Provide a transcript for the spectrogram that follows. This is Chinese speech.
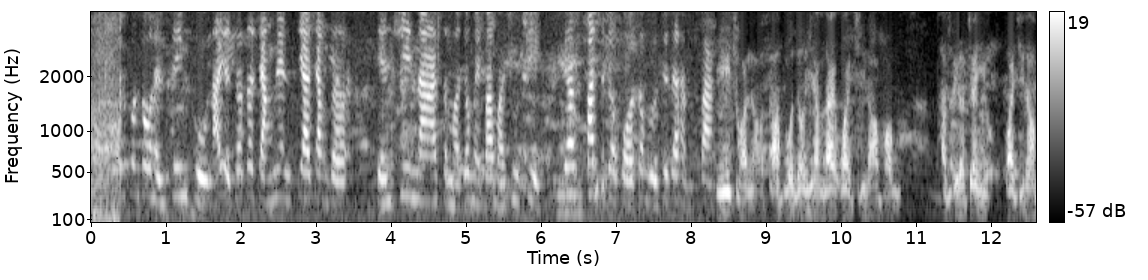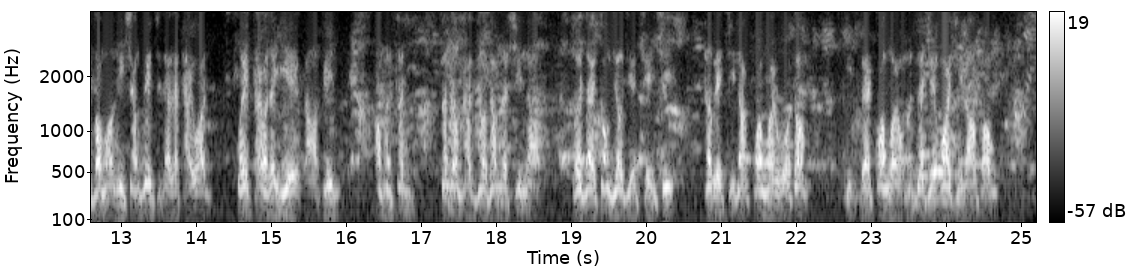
工作很辛苦，然后有时候都想念家乡的点心啊，什么都没办法出去。要办这个活动，我觉得很棒。遗传哦，大部分都仰赖外籍劳工，他说有见有外籍劳工哦，离乡背井来在台湾为台湾的业打拼，我们深深度感受他们的辛劳，所以在中秋节前夕特别举办关怀活动。来关怀我们这些外籍劳工。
